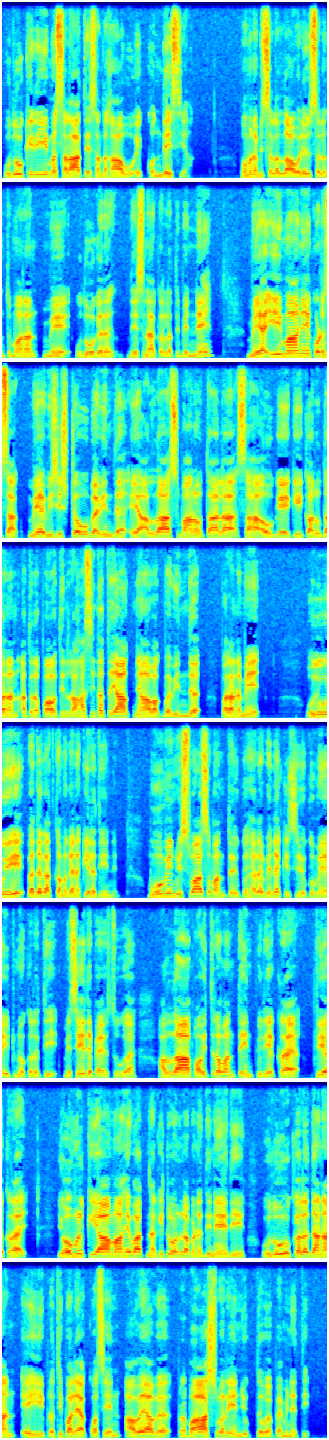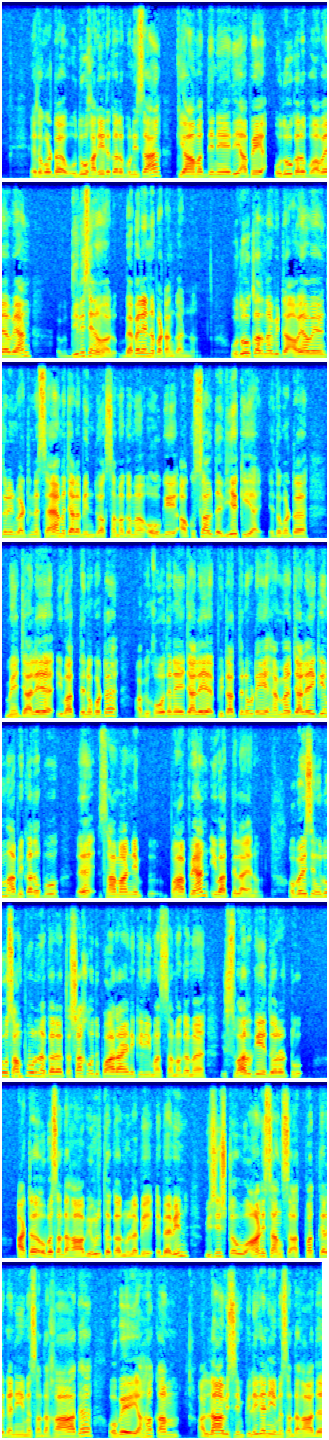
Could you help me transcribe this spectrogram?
උදූ කිරීම සලාතය සඳහා වූ එක් කොන්දේසියක්. මොමන බිසල්ලා ඔලෙවසලන්තුමානන් මේ උදුව ගැන දේශනා කරලා තිබෙන්නේ මෙය ඊමානය කොටසක් මෙය විශිෂ්ට වූ බැවින්ද එය අල්ලා ස්භානවතාලා සහ ඔහුගේ කීකරු දනන් අතර පවතින රහසිගත යාඥාවක් බැවින්ද බලන මේ උදුවී වැදගත්කම ගැන කියලතියන්නේ. මූමින් විශ්වාසවන්තයකු හැර වෙන කිසිවකු මෙය ඉටුනො කරති මෙසේද පැවසූහ අල්ලා පවිත්‍රවන්තයෙන් පිරියක්‍රය ප්‍රියකරයි. යෝමුල් කියාමා හෙවත් නැකිටුවනු ලබන දිනේදී උලූ කළ දනන් එහි ප්‍රතිඵලයක් වසයෙන් අවයව ප්‍රභාශ්වරයෙන් යුක්තව පැමිණෙති. එතකොට උදූ හරියට කරපු නිසා කියාමත්දිනේදී අපේ උදූ කරපු අවයවයන් දිලිසෙනවලු බැබලෙන්න්න පටන් ගන්න. උදූ කරන විට අවයවයෙන් තුළින් වැටින සෑම ජලබින්දුවක් සමගම ඔහුගේ අකුසල්ද විය කියයි. එතකොට මේ ජලය ඉවත්වෙනකොට අපි හෝදනයේ ජලය පිටත් වෙනකොට ඒ හැම ජලයකින්ම අපි කරපු සාමාන්‍ය පාපයන් ඉවත් වෙලා යනු. ඔබ විසින් උළු සම්පූර්ණ කර තශහෝදු පාරායන කිරීමත් සමගම ස්වර්ගේ දොරටු අට ඔබ සඳහා විවෘත කරනු ලැබේ එබැවින් විශිෂ්ට වූ ආනිසංස අත්පත් කර ගැනීම සඳහාද ඔබේ යහකම් අල්ලා විසින් පිළිගැනීම සඳහාද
